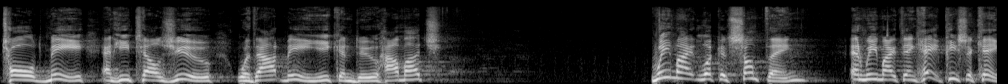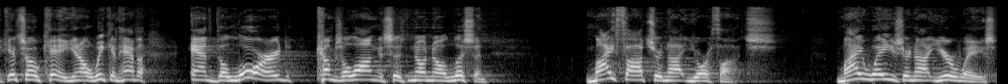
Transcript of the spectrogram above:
told me, and He tells you, without me, ye can do how much? We might look at something and we might think, hey, piece of cake, it's okay, you know, we can handle And the Lord comes along and says, no, no, listen, my thoughts are not your thoughts. My ways are not your ways.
